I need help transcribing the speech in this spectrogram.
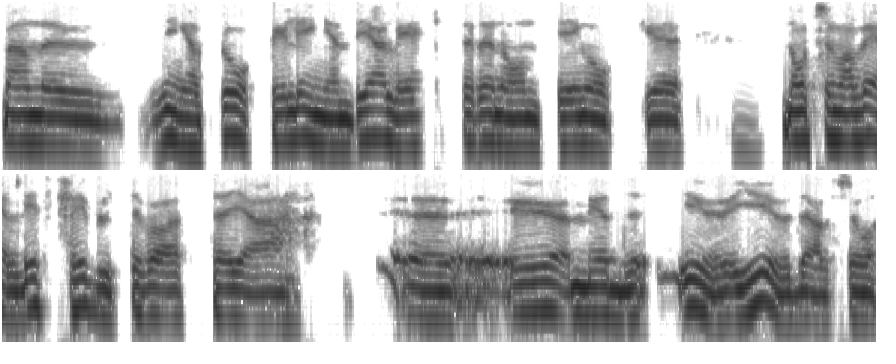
Man, eh, inga språkfel, ingen dialekt eller någonting. Och eh, Mm. något som var väldigt fult det var att säga eh, ö med u-ljud. Alltså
